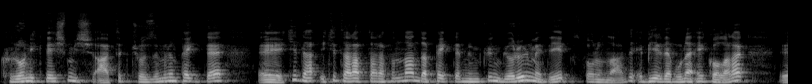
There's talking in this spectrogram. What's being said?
kronikleşmiş. Artık çözümünün pek de e, iki, iki taraf tarafından da pek de mümkün görülmediği sorunlardı. E, bir de buna ek olarak e,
